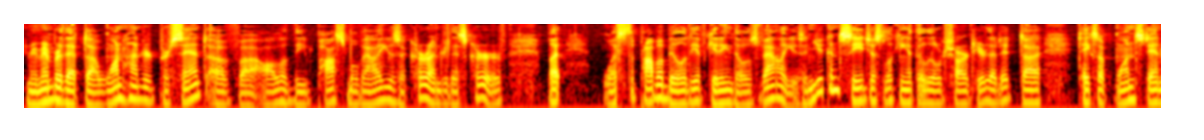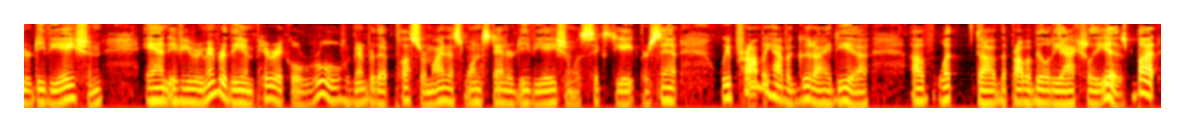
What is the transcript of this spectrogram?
And remember that 100% uh, of uh, all of the possible values occur under this curve, but what's the probability of getting those values? And you can see just looking at the little chart here that it uh, takes up one standard deviation. And if you remember the empirical rule, remember that plus or minus one standard deviation was 68%, we probably have a good idea of what uh, the probability actually is. But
